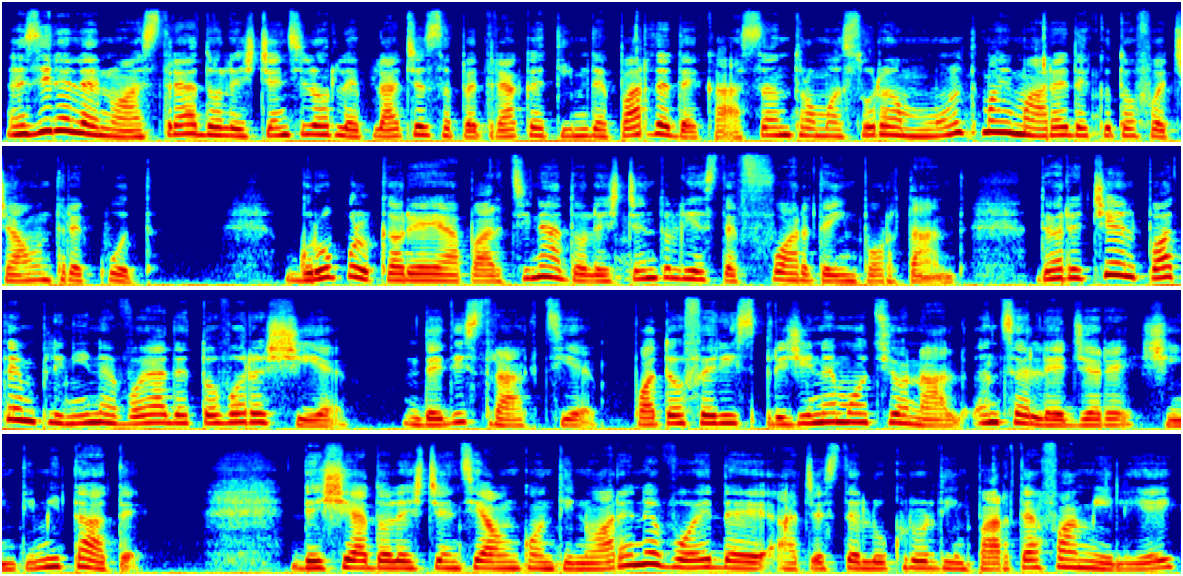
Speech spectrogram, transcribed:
În zilele noastre, adolescenților le place să petreacă timp departe de casă într-o măsură mult mai mare decât o făceau în trecut. Grupul căruia îi aparține adolescentul este foarte important, deoarece el poate împlini nevoia de tovărășie, de distracție, poate oferi sprijin emoțional, înțelegere și intimitate. Deși adolescenții au în continuare nevoie de aceste lucruri din partea familiei,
